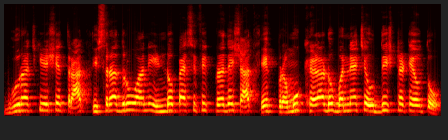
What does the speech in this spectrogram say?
भूराजकीय क्षेत्रात तिसरा ध्रुव आणि इंडो पॅसिफिक प्रदेशात एक प्रमुख પ્રમુખ ખેલાડુ બને છે ઉદ્દિષ્ટ ઠેવતો.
